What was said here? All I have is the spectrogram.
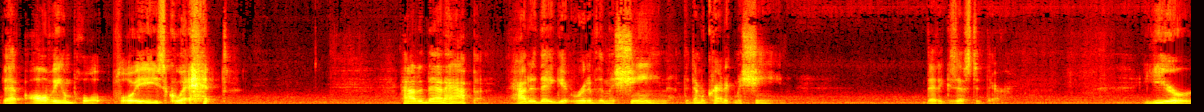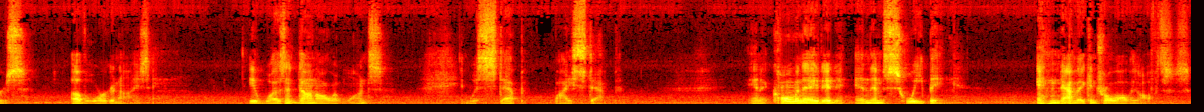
that all the employees quit. How did that happen? How did they get rid of the machine, the Democratic machine that existed there? Years of organizing. It wasn't done all at once, it was step by step. And it culminated in them sweeping. And now they control all the offices.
